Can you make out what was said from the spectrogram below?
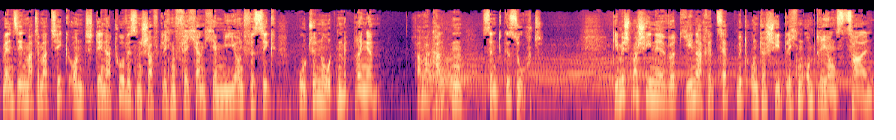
wenn sie in Mathematik und den naturwissenschaftlichen Fächern Chemie und Physik gute Noten mitbringen. Pharmakanten sind gesucht. Die Mischmaschine wird je nach Rezept mit unterschiedlichen Umdrehungszahlen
